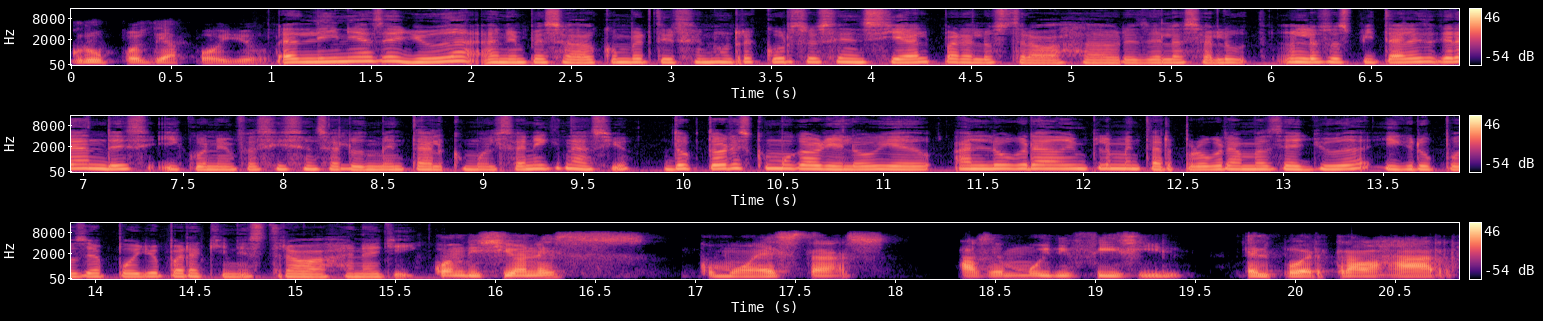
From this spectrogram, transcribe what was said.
grupos de apoyo. Las líneas de ayuda han empezado a convertirse en un recurso esencial para los trabajadores de la salud. En los hospitales grandes y con énfasis en salud mental como el San Ignacio, doctores como Gabriel Oviedo han logrado implementar programas de ayuda y grupos de apoyo para quienes trabajan allí. Condiciones como estas hacen muy difícil el poder trabajar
